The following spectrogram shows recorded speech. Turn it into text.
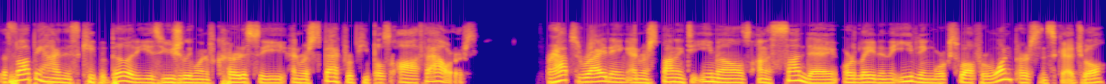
The thought behind this capability is usually one of courtesy and respect for people's off hours. Perhaps writing and responding to emails on a Sunday or late in the evening works well for one person's schedule,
